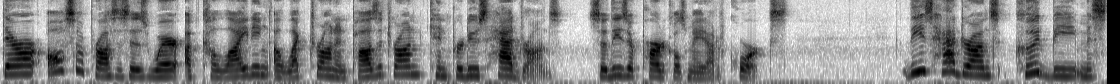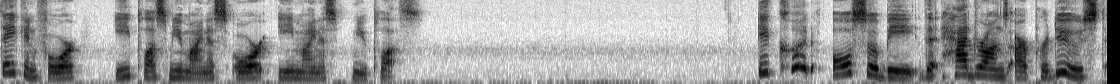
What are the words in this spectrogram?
There are also processes where a colliding electron and positron can produce hadrons, so these are particles made out of quarks. These hadrons could be mistaken for E plus mu minus or E minus mu plus. It could also be that hadrons are produced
